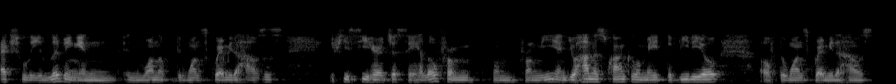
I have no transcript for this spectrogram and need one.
actually living in, in one of the one square meter houses. If you see her, just say hello from, from, from me. And Johannes Franke made the video of the one square meter house.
